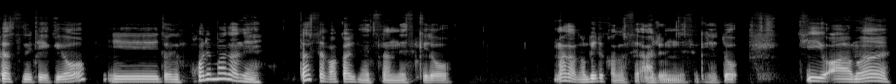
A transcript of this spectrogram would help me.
ゃあ続いていくよ。えーとね、これまだね、出したばかりのやつなんですけど、まだ伸びる可能性あるんですけど、ちよ、あー、まあ、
